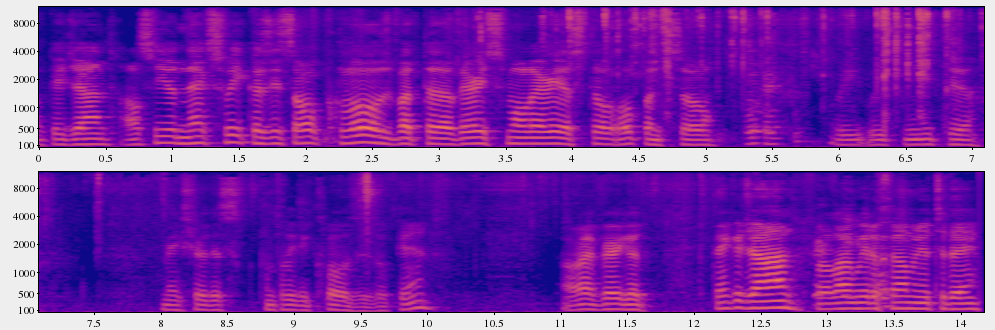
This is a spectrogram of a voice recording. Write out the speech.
Okay, John. I'll see you next week because it's all closed, but the very small area is still open. So Okay. we we need to make sure this completely closes. Okay. All right. Very good. Thank you, John, for allowing me to film you today.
